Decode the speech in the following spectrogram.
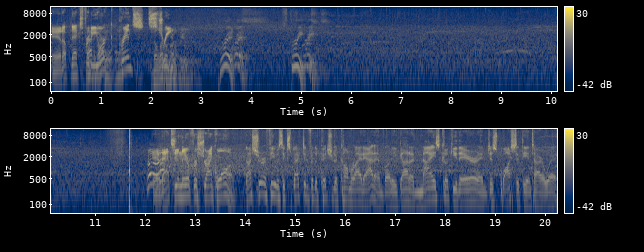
And up next for New York, Prince Street. Prince Street. And that's in there for strike one. Not sure if he was expecting for the pitcher to come right at him, but he got a nice cookie there and just watched it the entire way.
